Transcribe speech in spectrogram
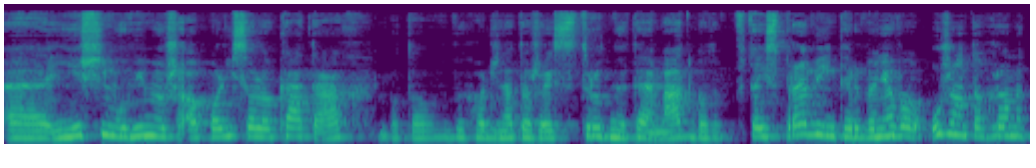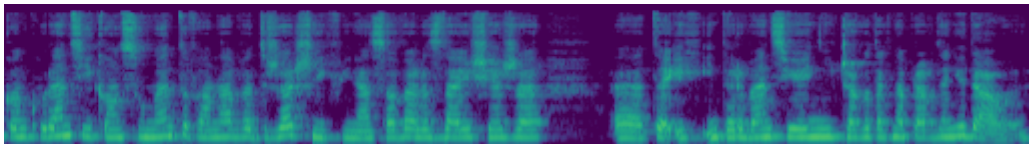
E, jeśli mówimy już o polisolokatach, bo to wychodzi na to, że jest trudny temat, bo w tej sprawie interweniował Urząd Ochrony Konkurencji i Konsumentów, a nawet Rzecznik Finansowy, ale zdaje się, że e, te ich interwencje niczego tak naprawdę nie dały.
